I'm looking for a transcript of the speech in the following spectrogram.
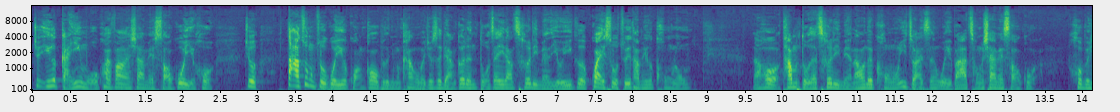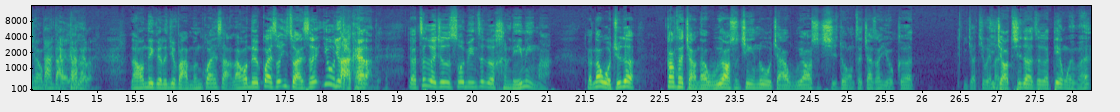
就一个感应模块放在下面，扫过以后，就大众做过一个广告，不知道你们看过没？就是两个人躲在一辆车里面，有一个怪兽追他们，一个恐龙，然后他们躲在车里面，然后那恐龙一转身，尾巴从下面扫过，后备箱门打开了，打开了然后那个人就把门关上，然后那个怪兽一转身又又打开了，，对吧？这个就是说明这个很灵敏嘛，对吧？那我觉得刚才讲的无钥匙进入加无钥匙启动，再加上有个一一脚踢的这个电尾门，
